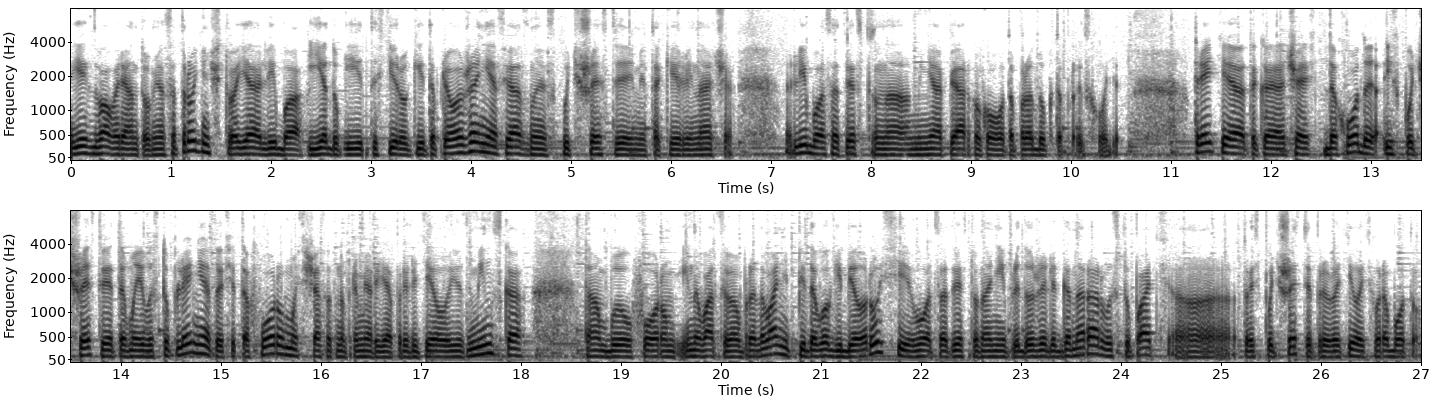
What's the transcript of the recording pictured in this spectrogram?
Есть два варианта у меня сотрудничества. Я либо еду и тестирую какие-то приложения, связанные с путешествиями, так или иначе, либо, соответственно, у меня пиар какого-то продукта происходит. Третья такая часть дохода из путешествий – это мои выступления, то есть это форумы. Сейчас вот, например, я прилетел из Минска, там был форум инноваций в образовании, педагоги Беларуси, вот, соответственно, они предложили гонорар выступать, э, то есть путешествие превратилось в работу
